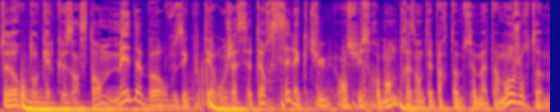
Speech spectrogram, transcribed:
dans quelques instants, mais d'abord vous écoutez Rouge à 7h, c'est l'actu en Suisse romande présenté par Tom ce matin. Bonjour Tom.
